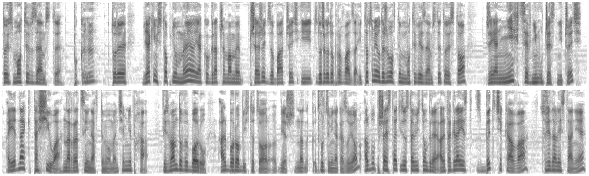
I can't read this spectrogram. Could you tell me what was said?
to jest motyw zemsty, mhm. który w jakimś stopniu my jako gracze mamy przeżyć, zobaczyć i do czego doprowadza. I to, co mnie uderzyło w tym motywie zemsty, to jest to, że ja nie chcę w nim uczestniczyć, a jednak ta siła narracyjna w tym momencie mnie pcha. Więc mam do wyboru albo robić to, co wiesz, na, twórcy mi nakazują, albo przestać i zostawić tą grę. Ale ta gra jest zbyt ciekawa, co się dalej stanie,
